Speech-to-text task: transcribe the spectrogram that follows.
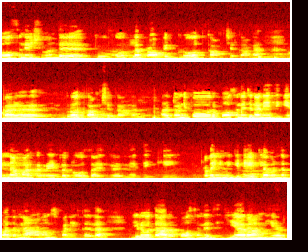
பர்சன்டேஜ் வந்து Q4 ஃபோரில் ப்ராஃபிட் க்ரோத் காமிச்சிருக்காங்க. க்ரோத் காமிச்சிருக்காங்க. அது டுவெண்ட்டி ஃபோர் பர்சன்டேஜ்னா நேற்றுக்கு என்ன மார்க்கெட் ரேட்டில் க்ளோஸ் ஆயிருக்கு நேற்றுக்கு அதான் இன்னைக்கு டேட்டில் வந்து பார்த்தோம்னா அனௌன்ஸ் பண்ணியிருக்கிறதுல இருபத்தாறு percentage year on year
